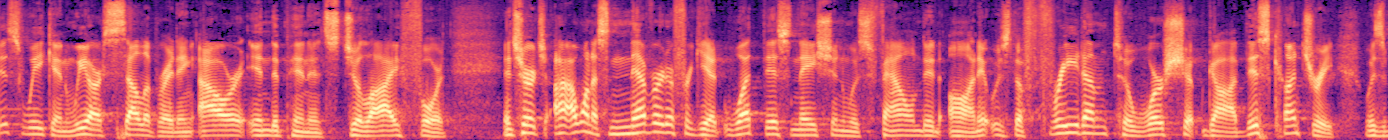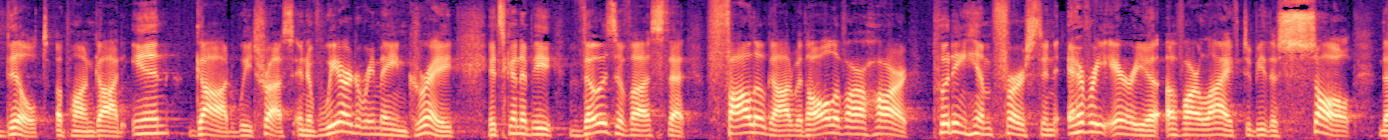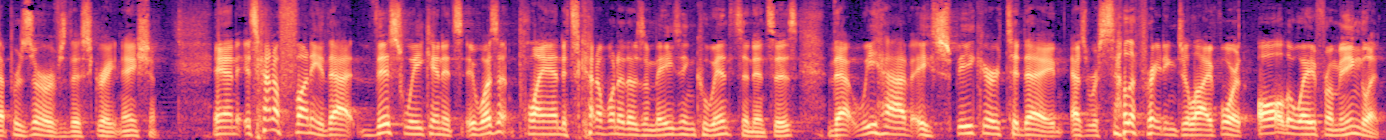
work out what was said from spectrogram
This weekend, we are celebrating our independence, July 4th. And, church, I want us never to forget what this nation was founded on. It was the freedom to worship God. This country was built upon God. In God we trust. And if we are to remain great, it's going to be those of us that follow God with all of our heart, putting Him first in every area of our life to be the salt that preserves this great nation. And it's kind of funny that this weekend, it's, it wasn't planned. It's kind of one of those amazing coincidences that we have a speaker today as we're celebrating July 4th, all the way from England.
